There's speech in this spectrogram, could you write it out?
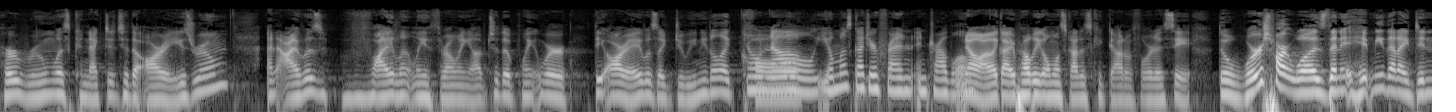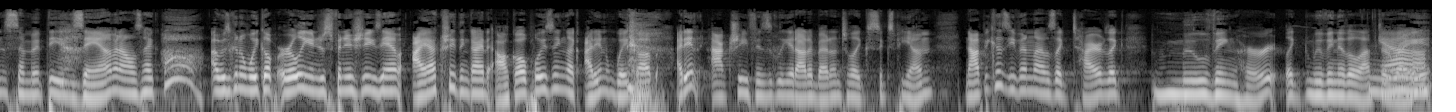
her room was connected to the RA's room, and I was violently throwing up to the point where the RA was like, Do we need to like call? Oh no, you almost got your friend in trouble. No, I- like I probably almost got us kicked out of Florida State. The worst part was then it hit me that I didn't submit the exam, and I was like, oh, I was gonna wake up early and just finish the exam. I actually think I had alcohol poisoning. Like I didn't wake up, I didn't actually physically get out of bed until like six p.m. Not because even I was like tired, like moving hurt, like moving to the left or right.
